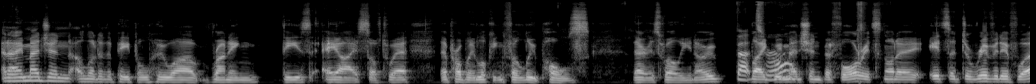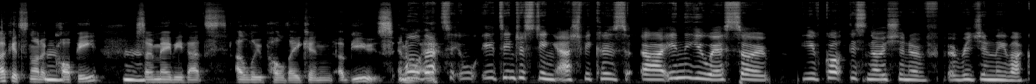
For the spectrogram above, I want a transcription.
And I imagine a lot of the people who are running these AI software, they're probably looking for loopholes there as well you know that's like right. we mentioned before it's not a it's a derivative work it's not a mm. copy mm. so maybe that's a loophole they can abuse well that's it's interesting ash because uh, in the us so you've got this notion of originally like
